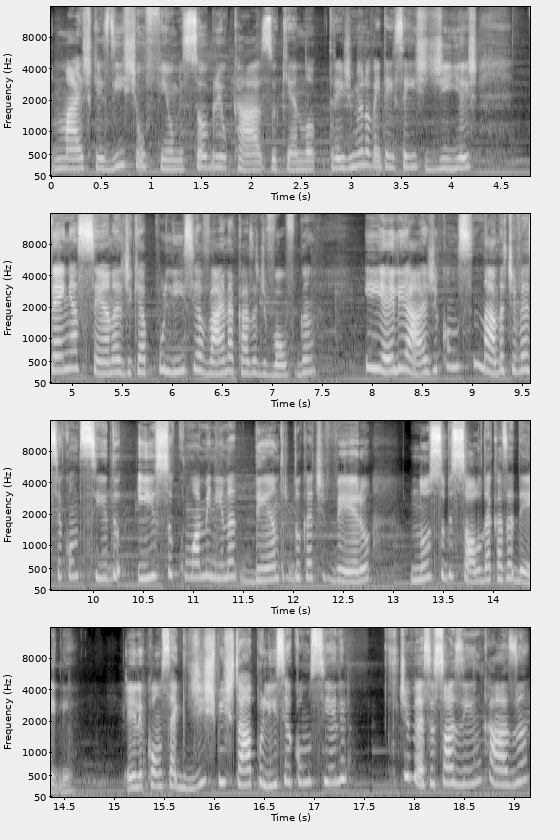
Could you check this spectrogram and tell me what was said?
Mas que existe um filme sobre o caso, que é no 3.096 dias, tem a cena de que a polícia vai na casa de Wolfgang e ele age como se nada tivesse acontecido, isso com a menina dentro do cativeiro, no subsolo da casa dele. Ele consegue despistar a polícia como se ele estivesse sozinho em casa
